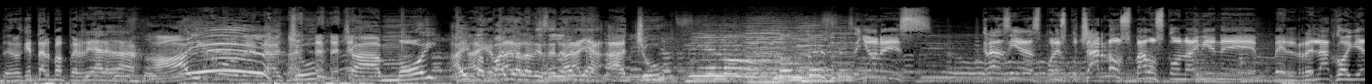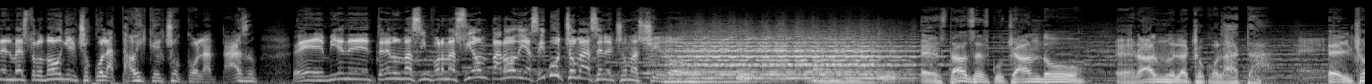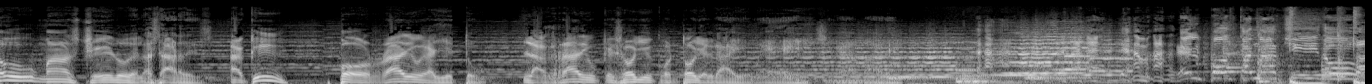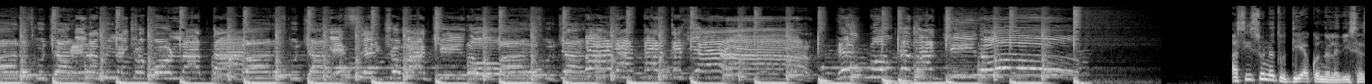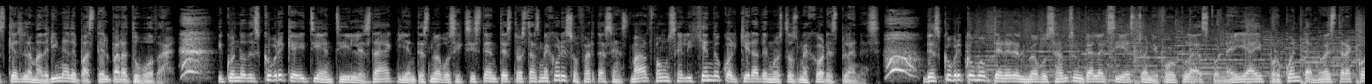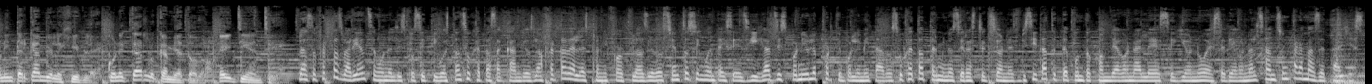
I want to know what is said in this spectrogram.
Pero qué tal para perrear, ¿verdad? Ay, hijo de la chu, chamoy. Ay, papaya, la de Celaya, achú. Señores, gracias por escucharnos. Vamos con, ahí viene el relajo, ahí viene el maestro Dog y el chocolate. Ay, qué chocolatazo. Eh, viene, tenemos más información, parodias y mucho más en el show más chido. Estás escuchando Erasmo y la Chocolata, el show más chido de las tardes. Aquí por Radio Gallito, la radio que se oye con todo el gallo. El podcast más chido Así suena tu tía cuando le dices que es la madrina de pastel para tu boda. Y cuando descubre que ATT les da a clientes nuevos y existentes nuestras mejores ofertas en smartphones eligiendo cualquiera de nuestros mejores planes. Descubre cómo obtener el nuevo Samsung Galaxy S24 Plus con AI por cuenta nuestra con intercambio elegible. Conectarlo cambia todo. ATT. Las ofertas varían según el dispositivo, están sujetas a cambios. La oferta del S24 Plus de 256 gigas disponible por tiempo limitado, sujeto a términos y restricciones. Visita tt.com diagonal S-US diagonal Samsung para más detalles.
